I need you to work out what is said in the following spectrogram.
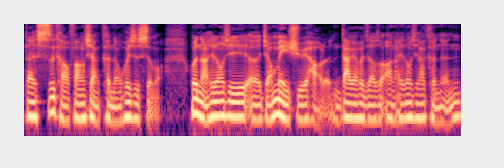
的思考方向可能会是什么，或者哪些东西呃讲美学好了，你大概会知道说啊，哪些东西他可能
